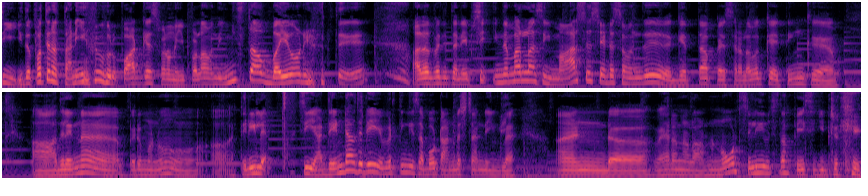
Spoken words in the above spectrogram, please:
see இதை பற்றி நான் தனியாக ஒரு பாட்காஸ்ட் பண்ணணும். இப்போலாம் வந்து இன்ஸ்டா பயோன்னு எடுத்து அதை பற்றி தனியாக சி இந்த மாதிரிலாம் சி மாஸ்டர் ஸ்டேட்டஸை வந்து கெத்தாக பேசுகிற அளவுக்கு ஐ திங்க் அதில் என்ன பெருமனும் தெரியல. See at end of the day everything is about அண்டர்ஸ்டாண்டிங்கில் அண்ட் வேறு நாள் நோட்ஸ் எழுதி வச்சு தான் பேசிக்கிட்டு இருக்கு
